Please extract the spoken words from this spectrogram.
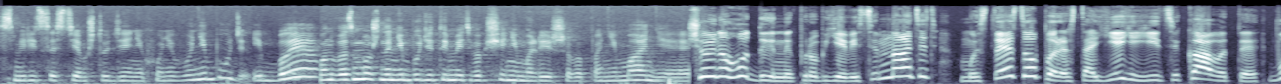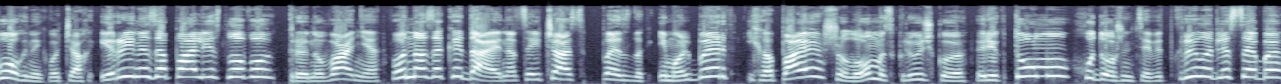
смириться с тем, что денег у него не будет, и, б, он, возможно, не будет иметь вообще ни малейшего понимания Щойно годинник проб'є 18, мистецтво перестає її цікавити. Вогник в очах Ірини запалює слово тренування. Вона закидає на цей час пензлик і мольберт і хапає шоломи з ключкою. Рік тому художниця відкрила для себе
